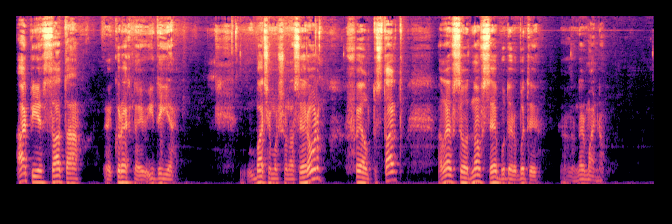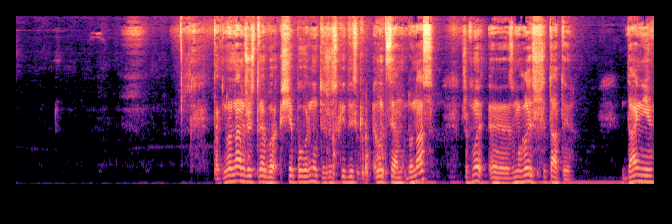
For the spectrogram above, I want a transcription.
API, SATA е, коректної IDE. Бачимо, що у нас error, fail to start, але все одно все буде робити е, нормально. Так, ну нам же ж треба ще повернути жорсткий диск лицем до нас, щоб ми е, змогли считати дані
